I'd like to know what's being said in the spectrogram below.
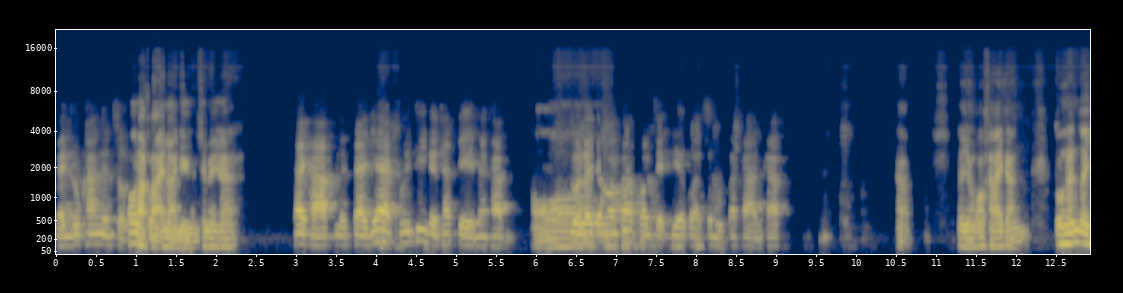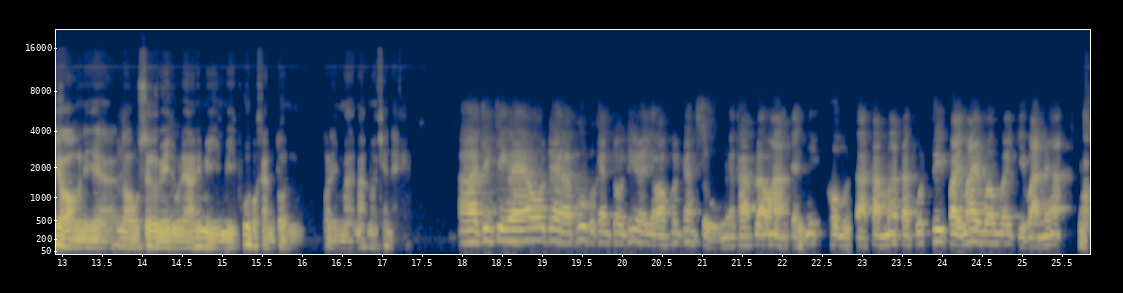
เป็นลูกค้าเงินสดต้องหลากหลายหน่อยหนึ่งใช่ไหมฮะใช่ครับ แต่แยกพื้นที่กันชัดเจนนะครับอ๋อส่วนระยองก็คอนเซ็ปต์เดียวกับสมุทรปราการครับ ครับระยองก็คล้ายกัน ตรงนั้นระยองเนี่ย เราเซอร์เวย์ดูแล้วนี่มีมีผู้ประกันตนปริมาณมากน้อยแค่ไหนอ่า จริง ๆ แล้วแต่ผู้ประกันตนที่ระยองค่อนข้างสูงนะครับ เราห่างจากนิคมอุตสาหกรรมมาตาพุทธที่ไฟไหม้เมื่อไม่กี่วันเนี้ยครับ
